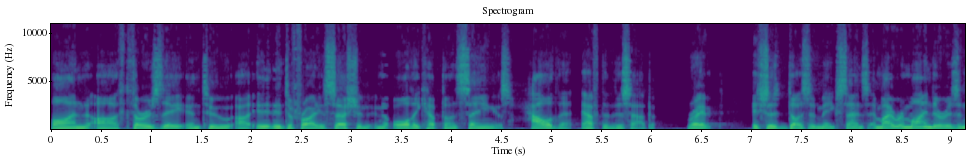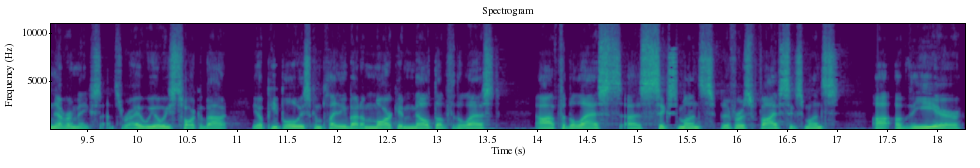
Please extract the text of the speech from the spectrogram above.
on uh, Thursday into uh, into Friday's session, and all they kept on saying is, "How that after this happened, right? It just doesn't make sense." And my reminder is, it never makes sense, right? We always talk about you know, people always complaining about a market meltdown for the last uh, for the last uh, six months, the first five six months uh, of the year,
